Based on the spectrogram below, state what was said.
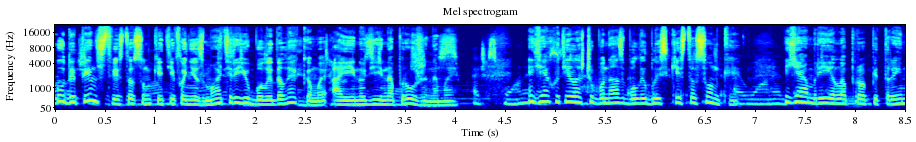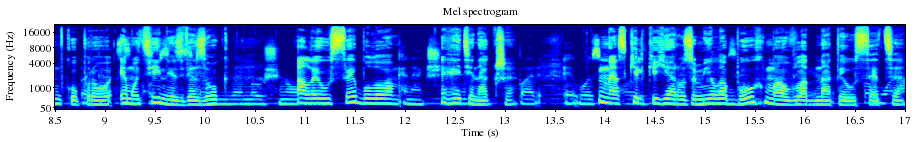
У дитинстві стосунки Тіфані з матір'ю були далекими, а іноді й напруженими. Я хотіла, щоб у нас були близькі стосунки. Я мріяла про підтримку, про емоційний зв'язок, але усе було геть інакше. Наскільки я розуміла, Бог мав владнати усе це.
